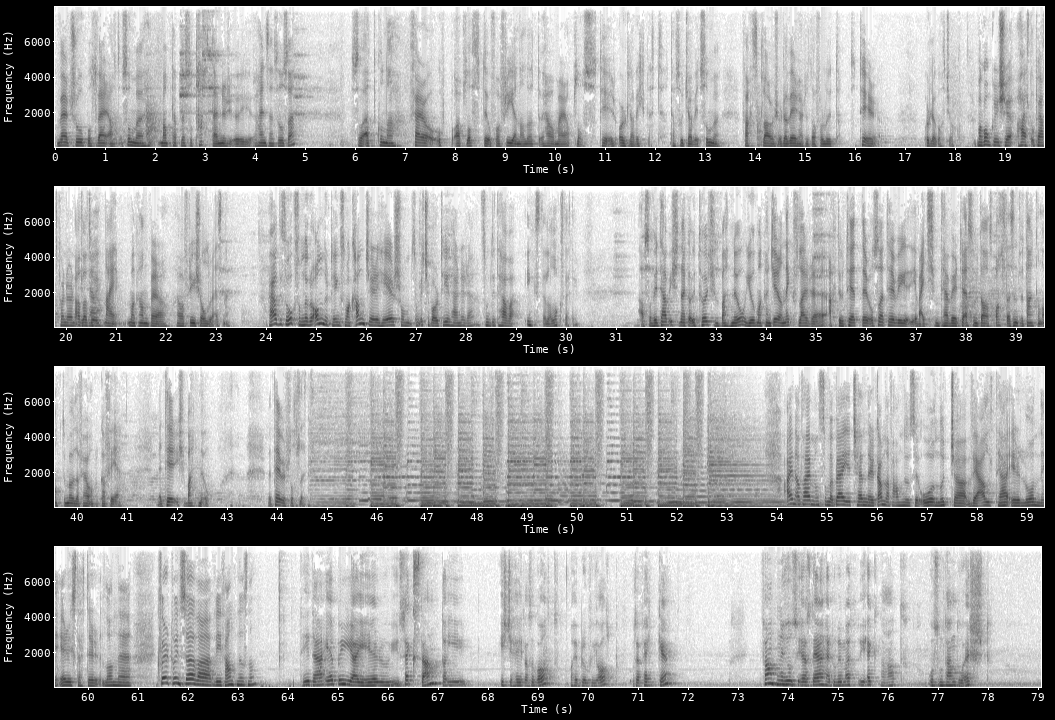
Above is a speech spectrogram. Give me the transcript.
vær trobult vær at som man ble så tatt der nere i Heinsens huset. Så at kunne fære opp av ploftet og få fri en av løt og ha mer plås, det er ordentlig viktig. Det er så ikke jeg vet, som faktisk klarer seg å levere her til å få løt. Så det er ordentlig godt jo. Man kan ikke helt opp i hatt for nøren alle tog? Ja, nei, man kan bare ha fri kjølreisende. Jag hade så också om några andra ting som man kan göra här som, som inte bara till här nere, som det här var yngst eller långst efter. Alltså vi tar inte några utörsel på nu. Jo, man kan göra några fler aktiviteter och så att vi, jag vet inte om det här är det som vi tar spalta, så inte vi tanken om det möjliga för att ha en kafé. Men det är inte bara nu. Men det är vi flott lite. en av teimen som er bæg kjenner gamla famnhuset og nutja vel, til er Låne Eriksdøtter. Låne, hver tog en søva vi famnhuset nå? Det er det. Jeg begynte her i 16, da jeg ikke høyde så godt, og jeg brug for hjelp, og så fikk jeg. Famnhuset er sted her du vi møtt i egna og som tann og erst.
